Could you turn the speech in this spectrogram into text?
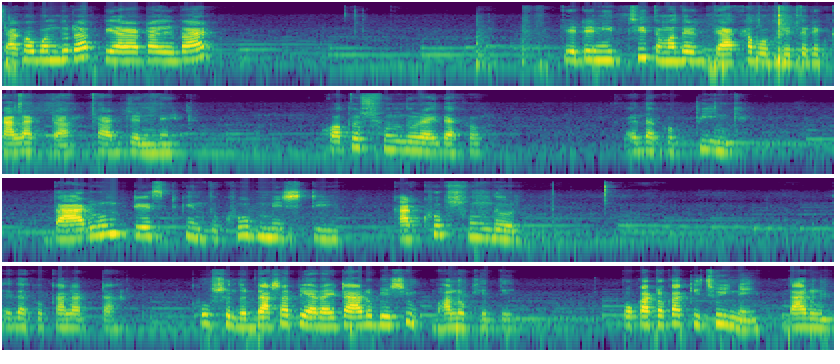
দেখো বন্ধুরা, পেয়ারাটা এবার কেটে নিচ্ছি। তোমাদের দেখাবো ভেতরে কালারটা, তার জন্যে। কত সুন্দর, এই দেখো। এই দেখো পিঙ্ক দারুণ টেস্ট কিন্তু, খুব মিষ্টি আর খুব সুন্দর। এই দেখো কালারটা, খুব সুন্দর। ডাসা পেয়ারা, এটা আরও বেশি ভালো খেতে। পোকা টোকা কিছুই নেই, দারুণ।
